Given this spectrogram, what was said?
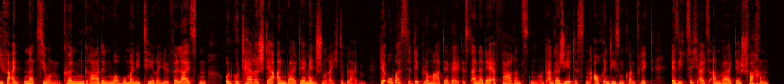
Die Vereinten Nationen können gerade nur humanitäre Hilfe leisten und Guterres der Anwalt der Menschenrechte bleiben. Der oberste Diplomat der Welt ist einer der erfahrensten und engagiertesten auch in diesem Konflikt. Er sieht sich als Anwalt der Schwachen,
